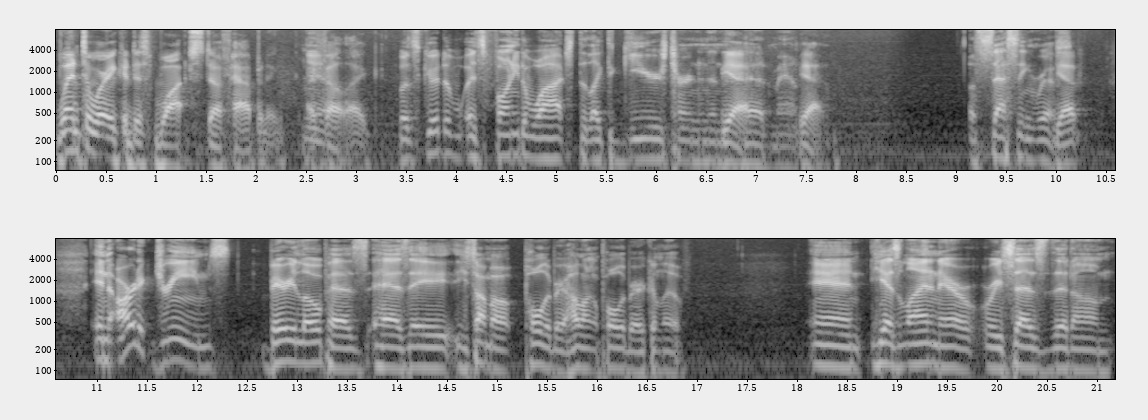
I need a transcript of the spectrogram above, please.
Went to where he could just watch stuff happening. I felt like. But it's good to it's funny to watch the like the gears turning in the Yeah. head, man. Yeah. Assessing risk. Yep. In Arctic Dreams, Barry Lopez has a he's talking about polar bear, how long a polar bear can live. And he has a line in there where he says that um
